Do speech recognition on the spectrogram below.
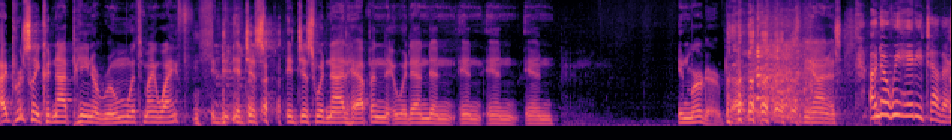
I personally could not paint a room with my wife. It, it just it just would not happen. It would end in in in in in murder, probably. to be honest, Oh no, we hate each other.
